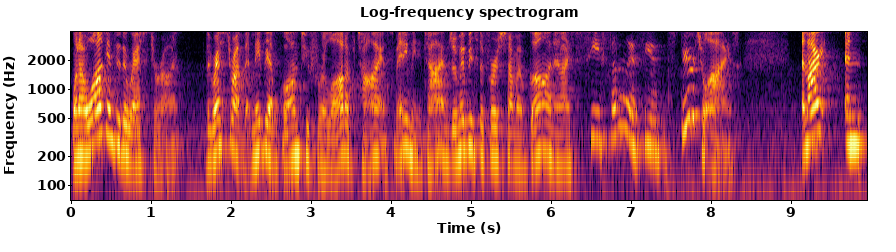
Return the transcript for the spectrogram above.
When I walk into the restaurant, the restaurant that maybe I've gone to for a lot of times, many, many times, or maybe it's the first time I've gone, and I see, suddenly I see in spiritual eyes. And I, and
